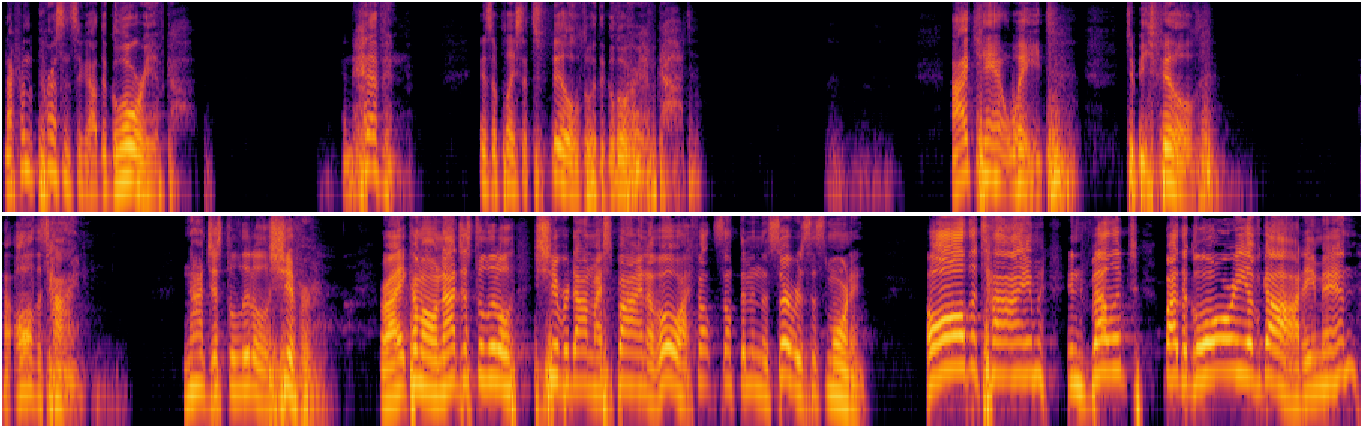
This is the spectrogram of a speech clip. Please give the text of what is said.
Not from the presence of God, the glory of God. And heaven is a place that's filled with the glory of God. I can't wait to be filled all the time, not just a little shiver right? Come on, not just a little shiver down my spine of, oh, I felt something in the service this morning. All the time enveloped by the glory of God. Amen.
